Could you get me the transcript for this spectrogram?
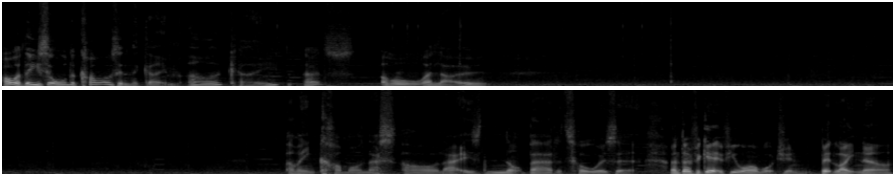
Oh, these are these all the cars in the game? Oh, okay. That's... Oh, hello. I mean, come on, that's oh, that is not bad at all, is it? And don't forget, if you are watching, a bit late now,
